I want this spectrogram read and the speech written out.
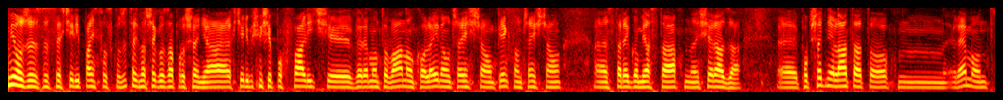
Miło, że z- z- chcieli Państwo skorzystać z naszego zaproszenia. Chcielibyśmy się pochwalić e, wyremontowaną kolejną częścią, piękną częścią e, Starego Miasta e, Sieradza. Poprzednie lata to mm, remont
